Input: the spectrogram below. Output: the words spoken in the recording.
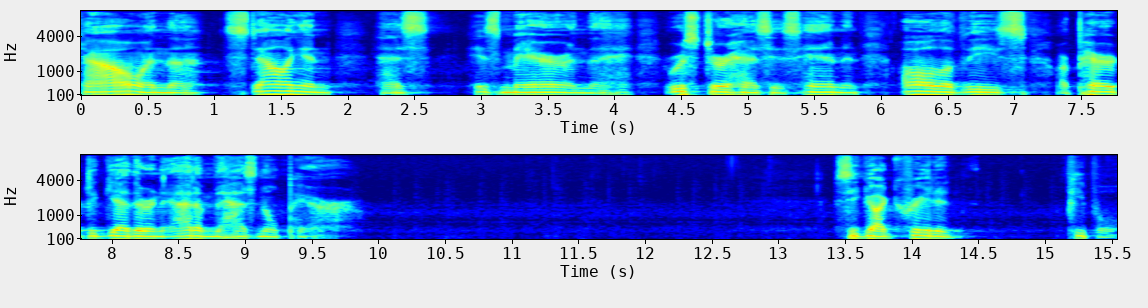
cow, and the stallion has his mare, and the rooster has his hen, and all of these are paired together, and Adam has no pair. See, God created people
